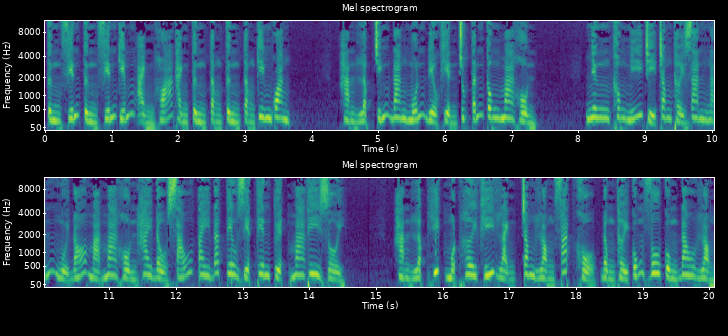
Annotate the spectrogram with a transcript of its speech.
từng phiến từng phiến kiếm ảnh hóa thành từng tầng từng tầng kim quang. hàn lập chính đang muốn điều khiển chúng tấn công ma hồn nhưng không nghĩ chỉ trong thời gian ngắn ngủi đó mà ma hồn hai đầu sáu tay đã tiêu diệt thiên tuyệt ma thi rồi. Hàn lập hít một hơi khí lạnh trong lòng phát khổ đồng thời cũng vô cùng đau lòng.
